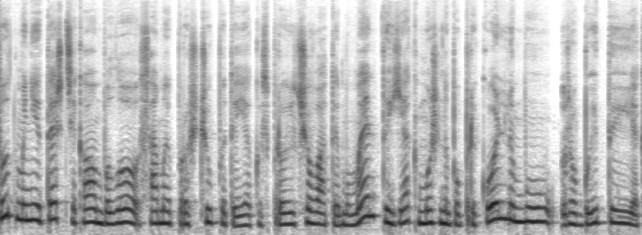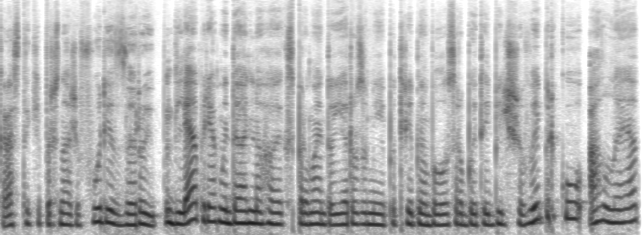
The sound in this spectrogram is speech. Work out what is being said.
Тут мені теж цікаво було саме прощупати, якось провідчувати моменти, як можна по прикольному робити якраз такі персонажі фурі з риб. Для прям ідеального експерименту я розумію, потрібно було зробити більше вибірку, але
